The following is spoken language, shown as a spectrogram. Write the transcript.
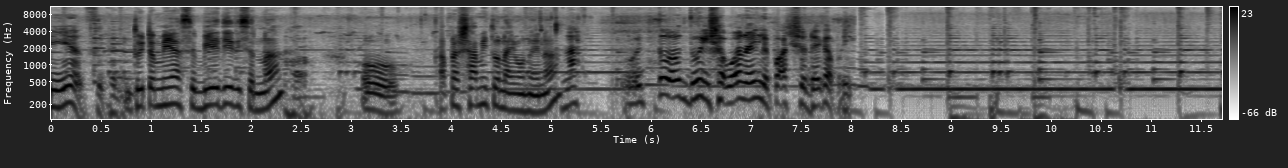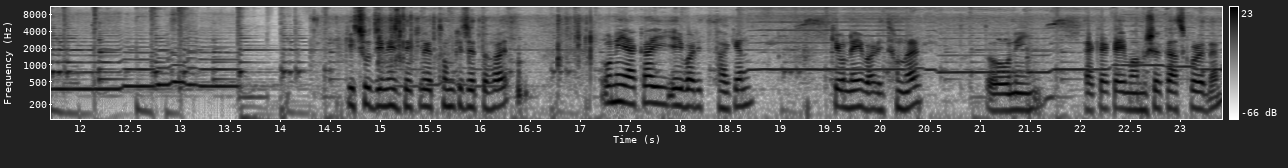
মেয়ে আছে দুইটা মেয়ে আছে বিয়ে দিয়ে দিছেন না? হ্যাঁ। ও আপনার স্বামী তো নাই মনে হয় না? না ওই তো দুইশো বানাইলে পাঁচশো টাকা পাই। কিছু জিনিস দেখলে থমকে যেতে হয়। উনি একাই এই বাড়িতে থাকেন। কেউ নেই বাড়িতে ওনার। তো উনি একা একাই মানুষের কাজ করে দেন।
